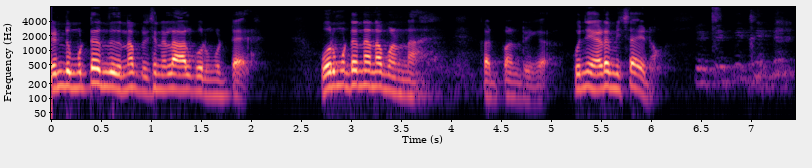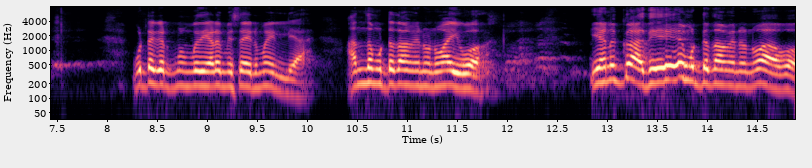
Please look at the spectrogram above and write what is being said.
ரெண்டு முட்டை இருந்ததுன்னா பிரச்சனை இல்லை ஆளுக்கு ஒரு முட்டை. ஒரு முட்டைன்னா என்ன பண்ணா? கட் பண்ணுறீங்க கொஞ்சம் இடம் மிஸ் ஆகிடும் முட்டை கட் பண்ணும்போது இடம் மிஸ் ஆகிடுமா இல்லையா? அந்த முட்டை தான் வேணும்னுவா இவோ? எனக்கும் அதே முட்டை தான் வேணும்னுவா அவோ?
